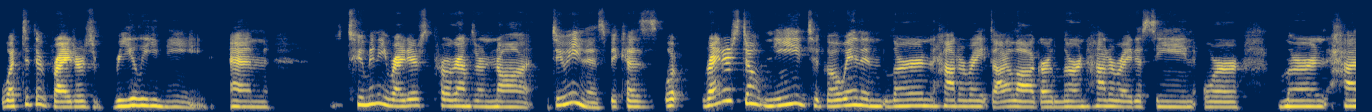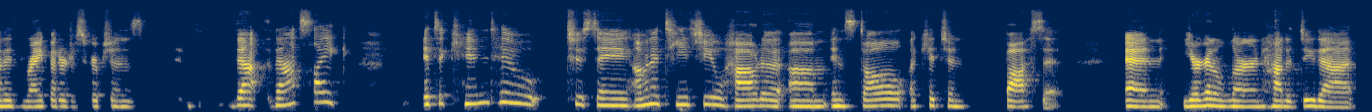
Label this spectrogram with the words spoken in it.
what do the writers really need? And too many writers programs are not doing this because what writers don't need to go in and learn how to write dialogue or learn how to write a scene or learn how to write better descriptions. That that's like it's akin to to saying i'm going to teach you how to um, install a kitchen faucet and you're going to learn how to do that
